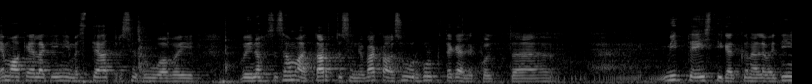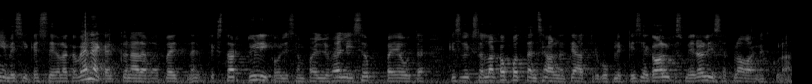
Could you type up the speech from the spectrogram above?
emakeelega inimest teatrisse tuua või, või noh, seesama, et Tartus on ju väga suur hulk tegelikult äh, mitte eesti keelt kõnelevaid inimesi, kes ei ole ka vene keelt kõnelevad, vaid näiteks Tartu Ülikoolis on palju välisõppejõude, kes võiks olla ka potentsiaalne teatripublik, isegi alguses meil oli see plaan, et kuna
